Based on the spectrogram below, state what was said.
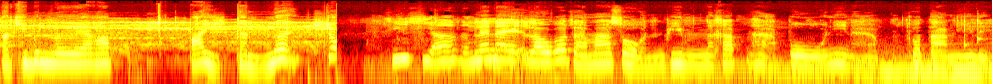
ตัดคลิปไปเลยอะครับ ไปกันเลยจบสีเขียวกับและในเราก็จะมาสอนพิมพ์นะครับ หาโปรนี่นะครับ ก็ตามนี้เลย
